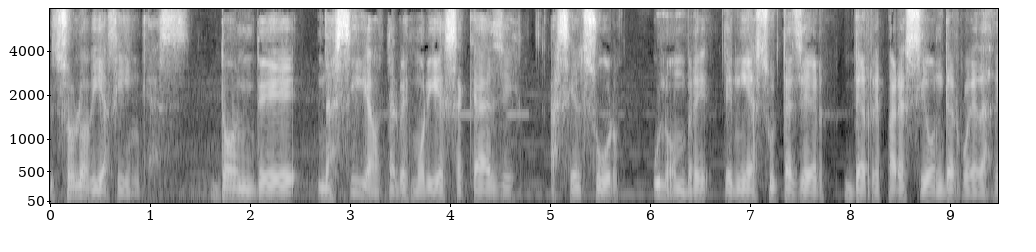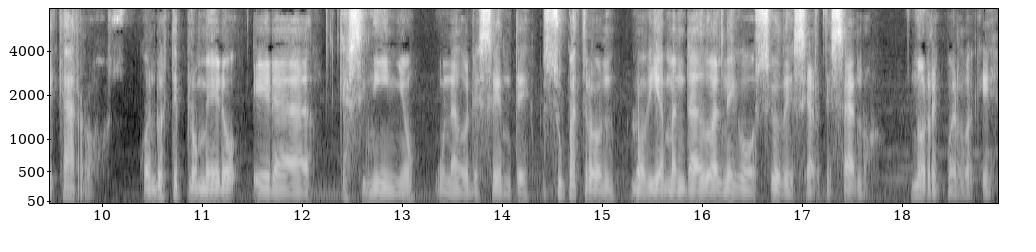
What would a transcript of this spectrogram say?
solo había fincas. Donde nacía o tal vez moría esa calle, hacia el sur, un hombre tenía su taller de reparación de ruedas de carros. Cuando este plomero era casi niño, un adolescente, su patrón lo había mandado al negocio de ese artesano. No recuerdo a qué.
